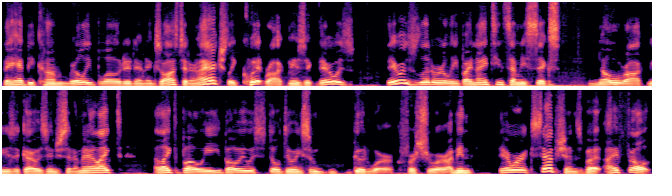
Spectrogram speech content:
they had become really bloated and exhausted. And I actually quit rock music. There was, there was literally by 1976, no rock music I was interested. in. I mean, I liked, I liked Bowie. Bowie was still doing some good work for sure. I mean, there were exceptions, but I felt,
